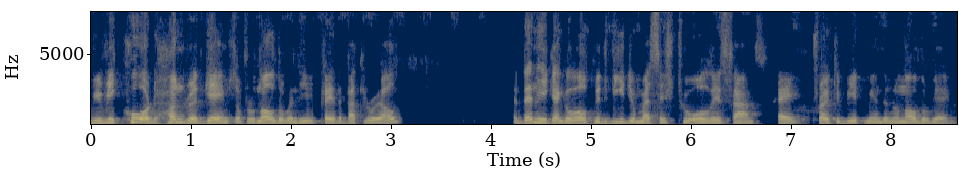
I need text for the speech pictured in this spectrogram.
we record 100 games of Ronaldo when he played the Battle Royale. And then he can go out with video message to all his fans. Hey, try to beat me in the Ronaldo game.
